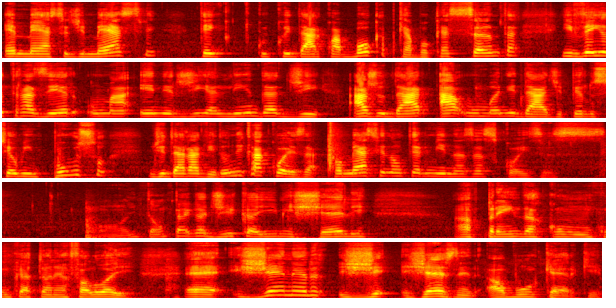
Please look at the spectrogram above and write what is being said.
é mestre de mestre, tem que cuidar com a boca, porque a boca é santa, e veio trazer uma energia linda de ajudar a humanidade pelo seu impulso de dar a vida. única coisa, começa e não termina as coisas. Então pega a dica aí, Michele aprenda com, com o que a Tânia falou aí. É, Jenner G, Gessner Albuquerque,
